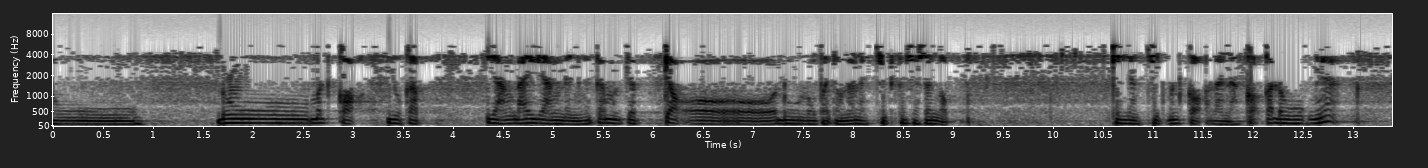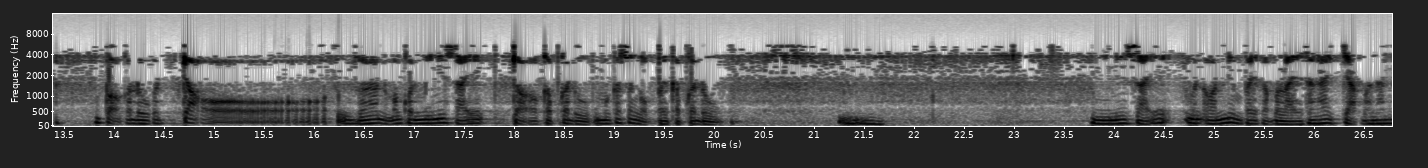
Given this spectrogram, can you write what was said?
ดู ดูมันเกาะอยู่กับอย่างใดอย่างหนึ่งก็มันจดจ่อดูลงไปตรงนั้นแหละจิตก็จะสงบเช่นอย่างจิตมันเกาะอะไรนะเกาะกระดูกเนี้ยเกาะกระดูกก็เจาะเพราะนั้นบางคนมีนิสัยเจาะกับกระดูก มันก็สงบไปกับกระดูกมี มีนิสัยมันอ่อนนิ่มไปกับอะไร ทั้งให้จับอันนั้น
